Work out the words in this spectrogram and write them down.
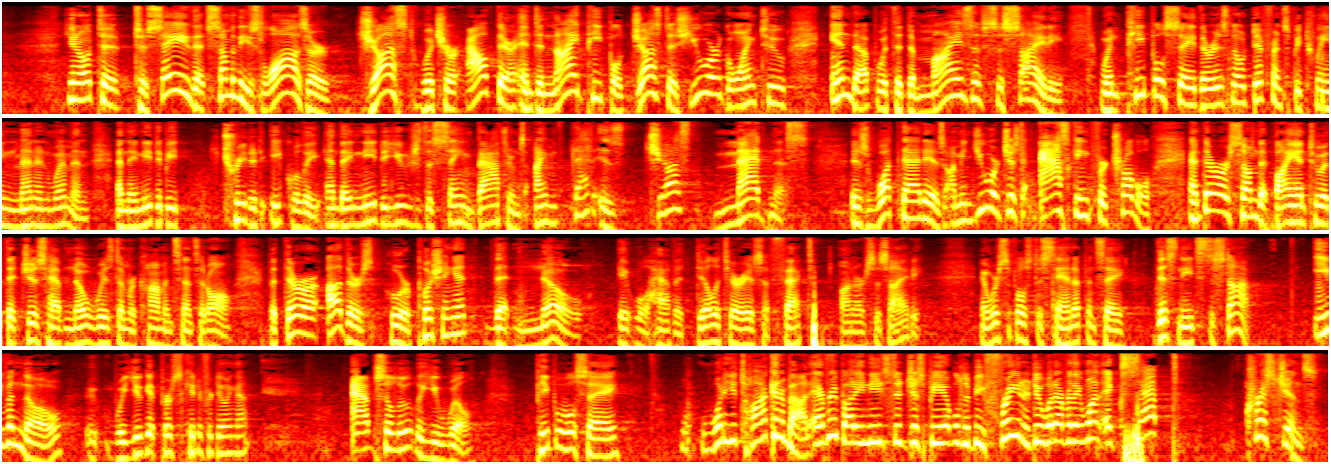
You know, to, to say that some of these laws are just which are out there and deny people justice, you are going to end up with the demise of society when people say there is no difference between men and women and they need to be treated equally and they need to use the same bathrooms. I'm, that is just madness is what that is. I mean, you are just asking for trouble. And there are some that buy into it that just have no wisdom or common sense at all. But there are others who are pushing it that know it will have a deleterious effect on our society. And we're supposed to stand up and say, this needs to stop. Even though, will you get persecuted for doing that? Absolutely, you will. People will say, what are you talking about? Everybody needs to just be able to be free to do whatever they want, except Christians.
